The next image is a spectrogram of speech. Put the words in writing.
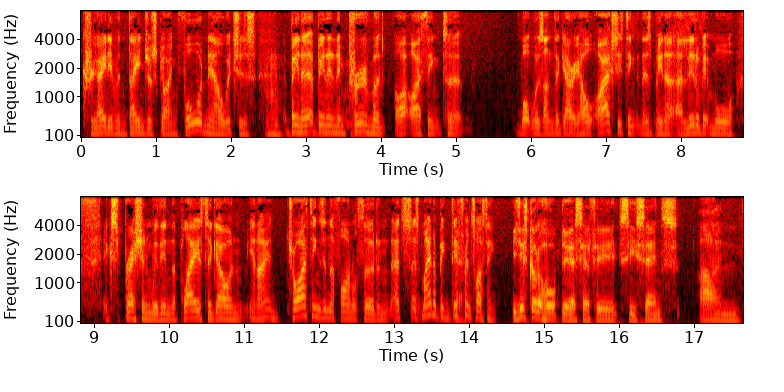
creative and dangerous going forward now, which has been a, been an improvement, I, I think, to what was under Gary Holt. I actually think that there's been a, a little bit more expression within the players to go and you know try things in the final third, and it's, it's made a big difference. I think. You just got to hope the SFA see sense and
